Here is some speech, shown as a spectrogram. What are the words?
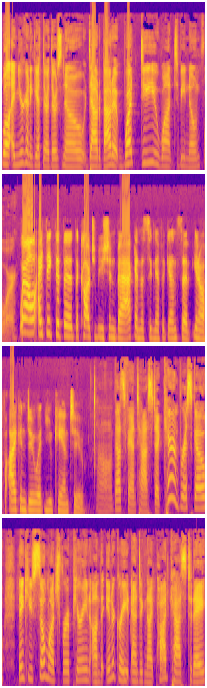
Well, and you're going to get there. There's no doubt about it. What do you want to be known for? Well, I think that the the contribution back and the significance that you know if I can do it, you can too. Oh, that's fantastic. Karen Briscoe, thank you so much for appearing on the Integrate and Ignite podcast today.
